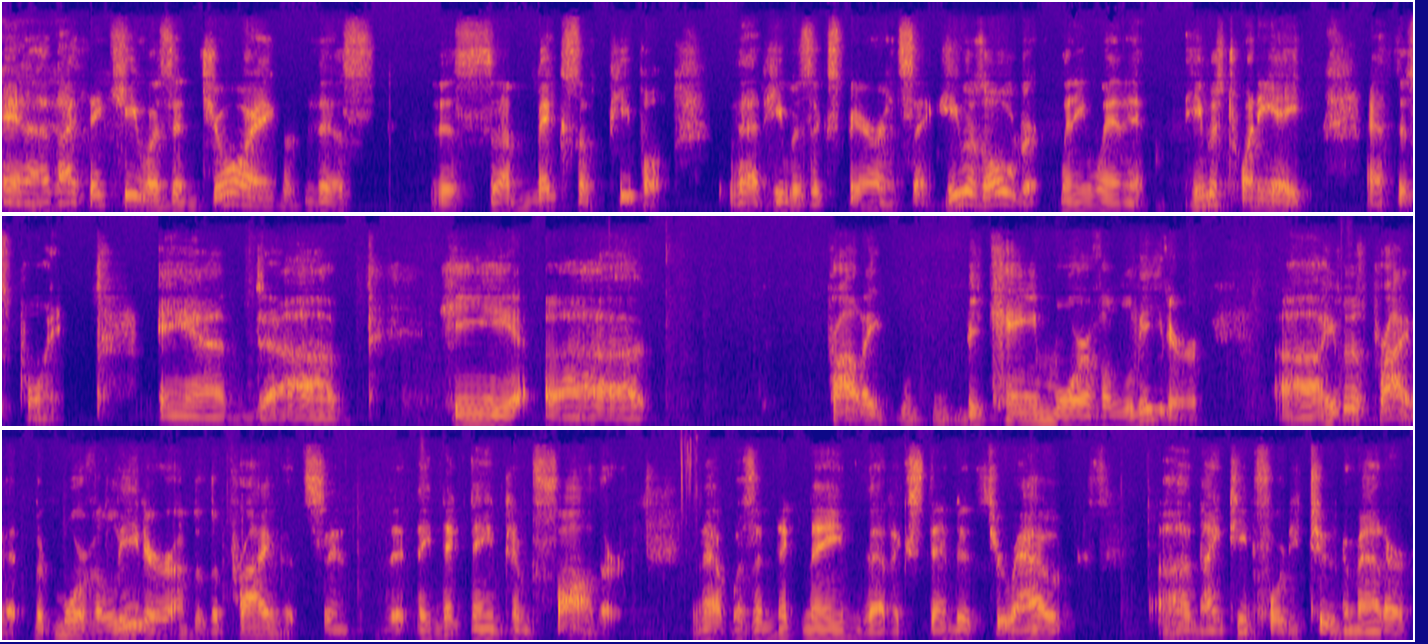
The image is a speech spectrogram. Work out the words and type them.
And I think he was enjoying this this uh, mix of people that he was experiencing. He was older when he went in. He was 28 at this point, and uh, he uh, probably became more of a leader. Uh, he was private, but more of a leader under the privates, and they nicknamed him Father. And that was a nickname that extended throughout uh, 1942, no matter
